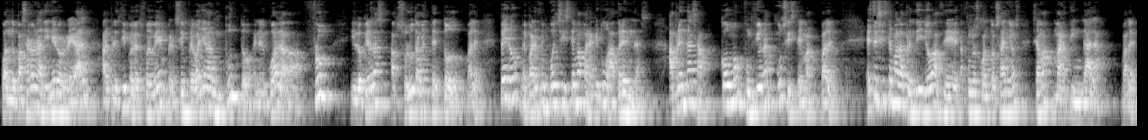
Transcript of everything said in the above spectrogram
cuando pasaron a dinero real, al principio les fue bien, pero siempre va a llegar un punto en el cual haga flum y lo pierdas absolutamente todo, ¿vale? Pero me parece un buen sistema para que tú aprendas. Aprendas a cómo funciona un sistema, ¿vale? Este sistema lo aprendí yo hace, hace unos cuantos años, se llama Martingala, ¿vale?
